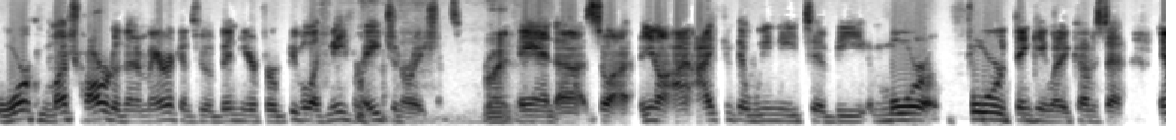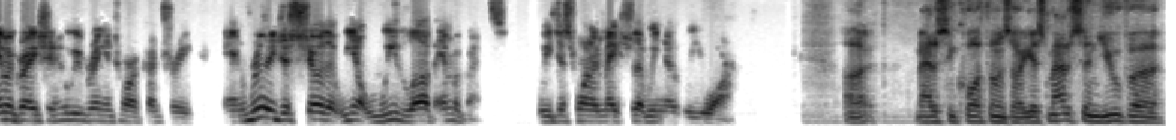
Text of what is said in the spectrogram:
work much harder than Americans who have been here for people like me for eight generations. Right. And uh, so, I, you know, I, I, think that we need to be more forward thinking when it comes to immigration, who we bring into our country, and really just show that, you know, we love immigrants. We just want to make sure that we know who you are. Uh, Madison Cawthorn's our guest. Madison, you've uh,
